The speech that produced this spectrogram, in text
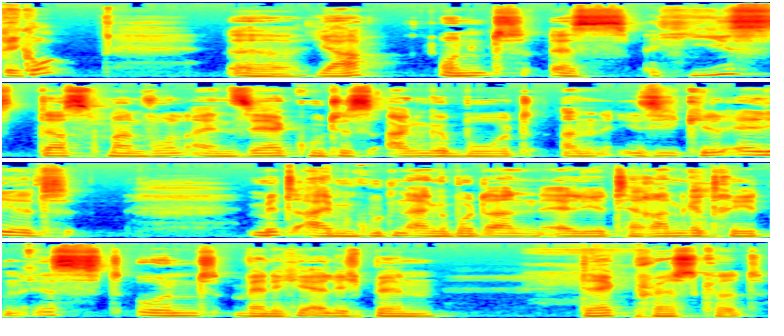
Rico? Äh, ja, und es hieß, dass man wohl ein sehr gutes Angebot an Ezekiel Elliott mit einem guten Angebot an Elliott herangetreten ist. Und wenn ich ehrlich bin, Dak Prescott.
